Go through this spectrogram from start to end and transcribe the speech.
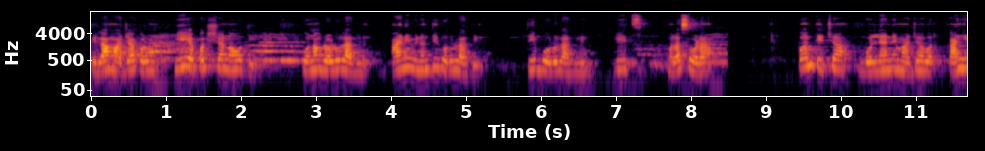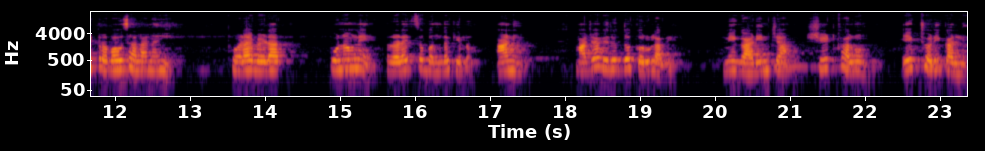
तिला माझ्याकडून ही अपेक्षा नव्हती. पूनम रडू लागली आणि विनंती करू लागली. ती बोलू लागली प्लीज मला सोडा. पण तिच्या बोलण्याने माझ्यावर काही प्रभाव झाला नाही. थोड्या वेळात पूनमने रडायचं बंद केलं आणि माझ्या विरुद्ध करू लागली. मी गाडींच्या शीटखालून एक छडी काढली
